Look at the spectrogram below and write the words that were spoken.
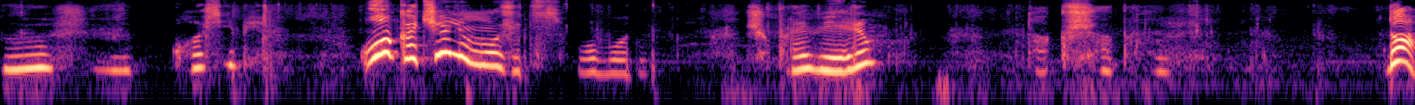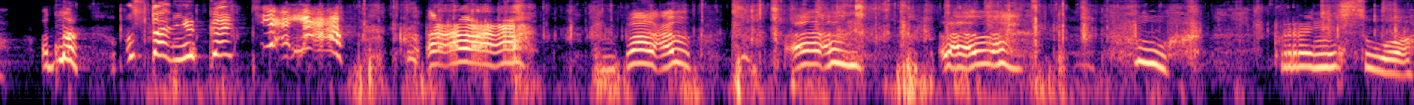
Нифига себе. О, качели может свободно. Сейчас проверим. Так, сейчас проверим. Да, одна. Качеля. Фух, пронесло.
